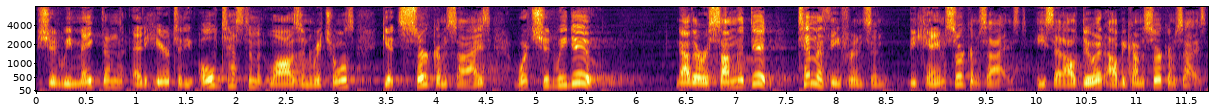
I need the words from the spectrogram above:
Should we make them adhere to the Old Testament laws and rituals, get circumcised? What should we do? Now there were some that did. Timothy, for instance, became circumcised. He said, I'll do it, I'll become circumcised.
